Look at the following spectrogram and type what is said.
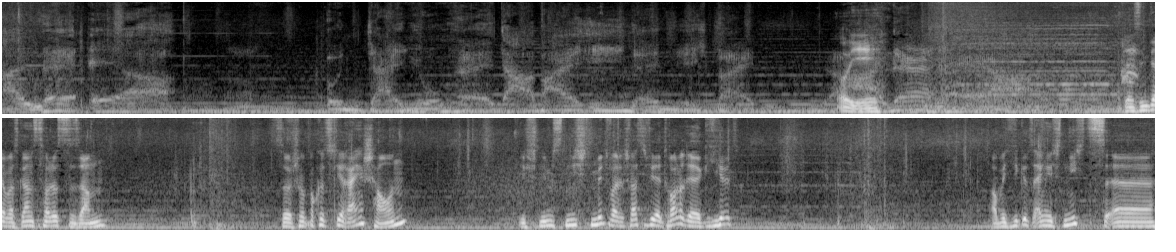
alle er. Und dein Junge da bei ihnen, nicht bei Oh je. Da singt ja was ganz Tolles zusammen. So, ich wollte mal kurz hier reinschauen. Ich nehme es nicht mit, weil ich weiß nicht, wie der Troll reagiert. Aber hier gibt es eigentlich nichts. Äh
